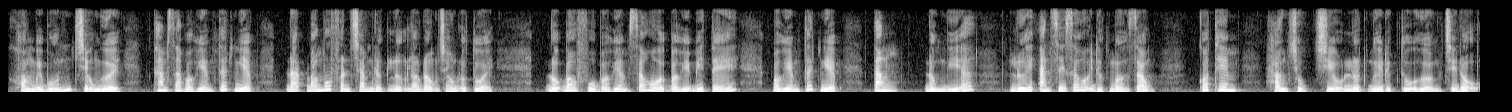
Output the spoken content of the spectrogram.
khoảng 14 triệu người tham gia bảo hiểm thất nghiệp, đạt 31% lực lượng lao động trong độ tuổi. Độ bao phủ bảo hiểm xã hội, bảo hiểm y tế, bảo hiểm thất nghiệp tăng đồng nghĩa lưới an sinh xã hội được mở rộng, có thêm hàng chục triệu lượt người được thụ hưởng chế độ.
